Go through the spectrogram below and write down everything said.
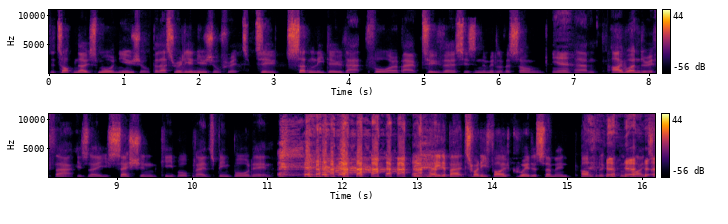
The top note's more unusual, but that's really unusual for it to suddenly do that for about two verses in the middle of a song. yeah. Um, I wonder if that is a session keyboard player that's been bought in. He paid about 25 quid or something, offered a couple of pints,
